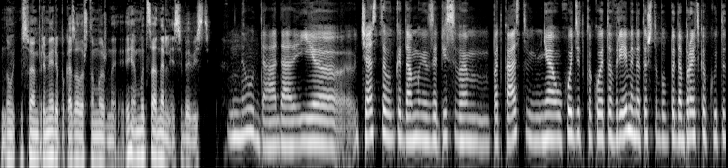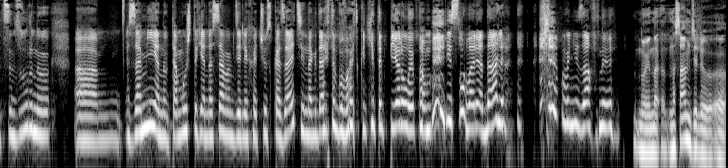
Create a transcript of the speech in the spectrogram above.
ну, на своем примере показала, что можно эмоциональнее себя вести. Ну да, да. И э, часто, когда мы записываем подкаст, у меня уходит какое-то время на то, чтобы подобрать какую-то цензурную эм, замену тому, что я на самом деле хочу сказать. Иногда это бывают какие-то перлы там из словаря Даля внезапные. Ну, и на, на самом деле э,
